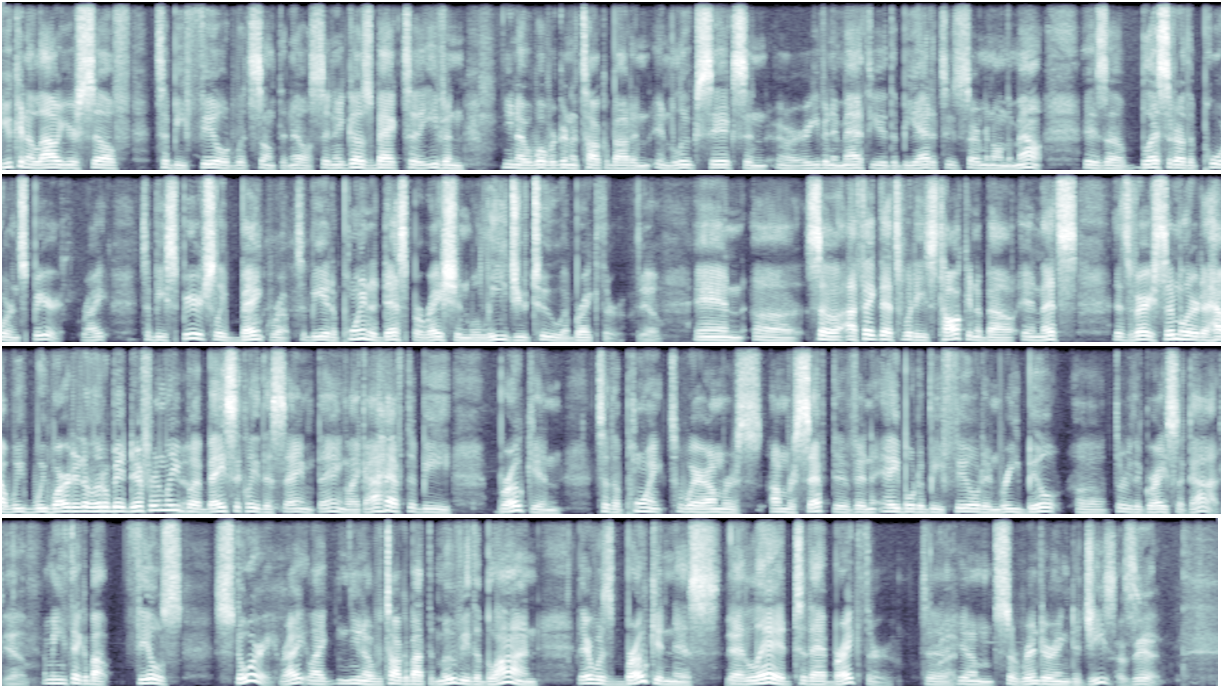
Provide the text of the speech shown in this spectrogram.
you can allow yourself to be filled with something else. And it goes back to even, you know, what we're going to talk about in, in Luke 6 and or even in Matthew, the Beatitudes Sermon on the Mount is uh, blessed are the poor in spirit, right? To be spiritually bankrupt, to be at a point of desperation will lead you to a breakthrough. yeah. And uh, so I think that's what he's talking about, and that's it's very similar to how we we word it a little bit differently, but basically the same thing. Like I have to be broken to the point to where I'm res- I'm receptive and able to be filled and rebuilt uh, through the grace of God. Yeah. I mean, you think about Phil's story, right? Like you know, we talk about the movie The Blind. There was brokenness Yeah. that led to that breakthrough, to him surrendering to Jesus. That's it.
